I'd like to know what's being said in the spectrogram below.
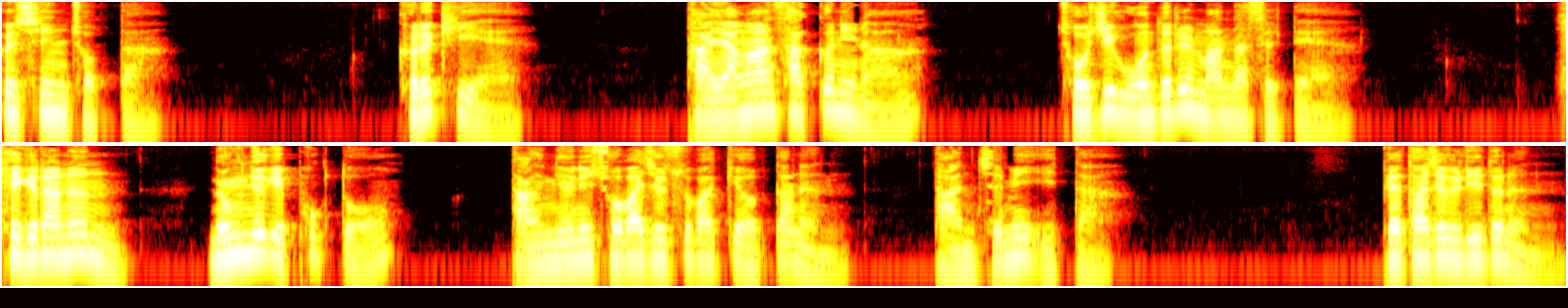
훨씬 좁다. 그렇기에 다양한 사건이나 조직원들을 만났을 때 해결하는 능력의 폭도 당연히 좁아질 수밖에 없다는 단점이 있다. 배타적 리더는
